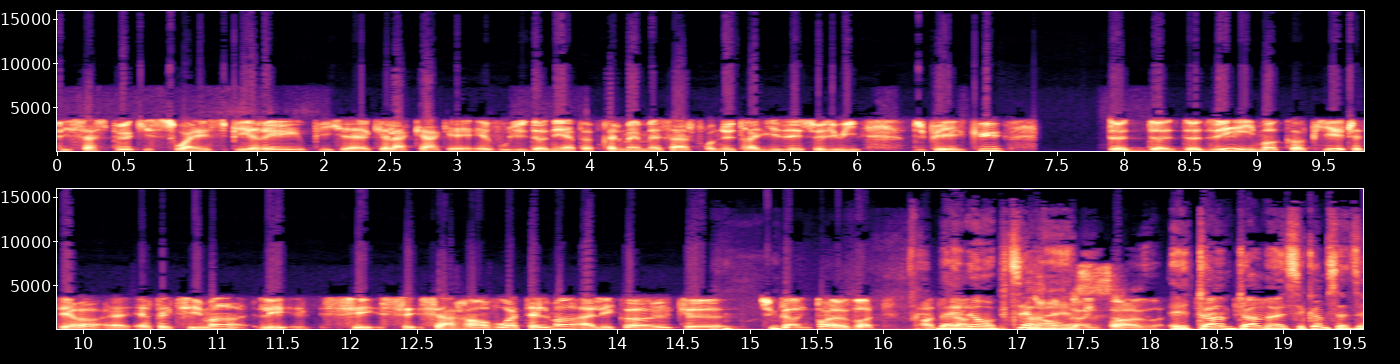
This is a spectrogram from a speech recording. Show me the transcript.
puis ça se peut qu'ils se soient inspirés, puis que, que la CAQ ait, ait voulu donner à peu près le même message pour neutraliser celui du PLQ, de, de, de dire il m'a copié, etc. euh, effectivement, les, ça renvoie tellement à l'école que tu gagnes pas un vote. En Ben disant, non, puis tu sais, non, on- on gagne pas un vote. Et Tom, Tom, euh, c'est comme ça dit.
